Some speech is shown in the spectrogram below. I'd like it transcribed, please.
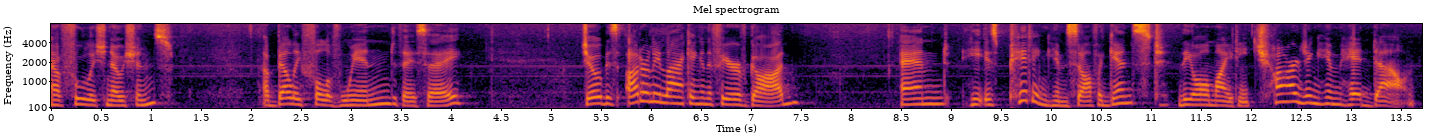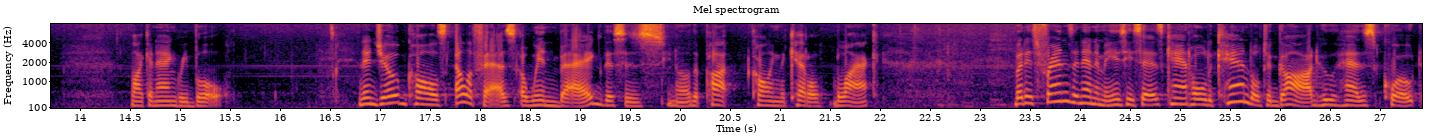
of foolish notions, a belly full of wind, they say. Job is utterly lacking in the fear of God and he is pitting himself against the Almighty, charging him head down like an angry bull. And then Job calls Eliphaz a windbag. This is, you know, the pot calling the kettle black. But his friends and enemies, he says, can't hold a candle to God who has, quote,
